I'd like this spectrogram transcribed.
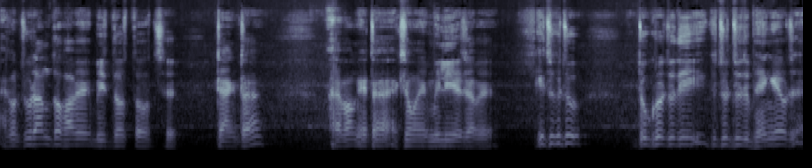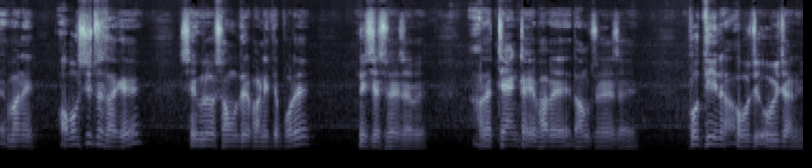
এখন চূড়ান্তভাবে বিধ্বস্ত হচ্ছে ট্যাঙ্কটা এবং এটা একসময় মিলিয়ে যাবে। কিছু কিছু টুকরো যদি, কিছু যদি ভেঙেও মানে অবশিষ্ট থাকে, সেগুলো সমুদ্রের পানিতে পড়ে নিঃশেষ হয়ে যাবে। আমাদের ট্যাঙ্কটা এভাবে ধ্বংস হয়ে যায়। প্রতি না- অভিযানে।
